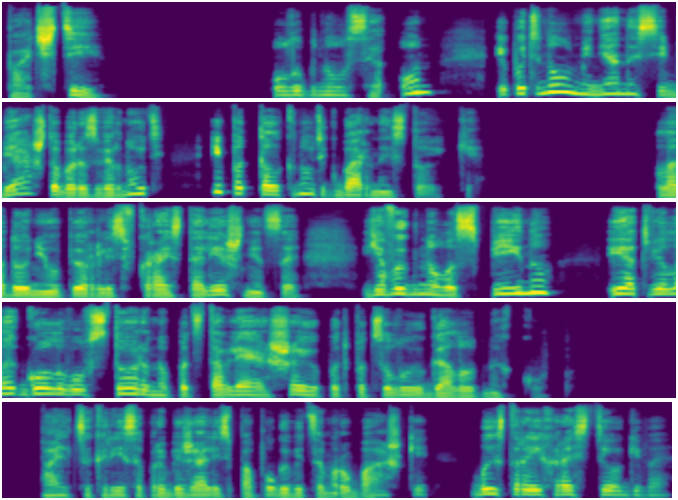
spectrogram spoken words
«Почти», — улыбнулся он и потянул меня на себя, чтобы развернуть и подтолкнуть к барной стойке. Ладони уперлись в край столешницы, я выгнула спину и отвела голову в сторону, подставляя шею под поцелую голодных губ. Пальцы Криса пробежались по пуговицам рубашки, быстро их расстегивая,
